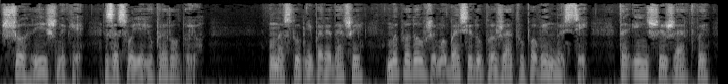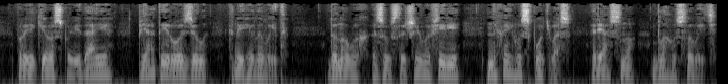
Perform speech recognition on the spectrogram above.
що грішники за своєю природою. У наступній передачі ми продовжимо бесіду про жертву повинності та інші жертви, про які розповідає п'ятий розділ книги Левит. До нових зустрічей в ефірі. Нехай Господь вас рясно благословить.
